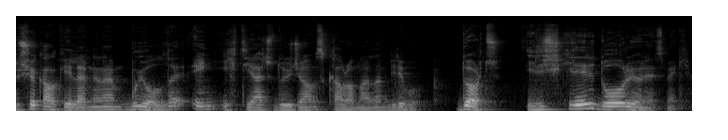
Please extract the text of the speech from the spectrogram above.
Düşe kalka ilerlenen bu yolda en ihtiyaç duyacağımız kavramlardan biri bu. 4. İlişkileri doğru yönetmek.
